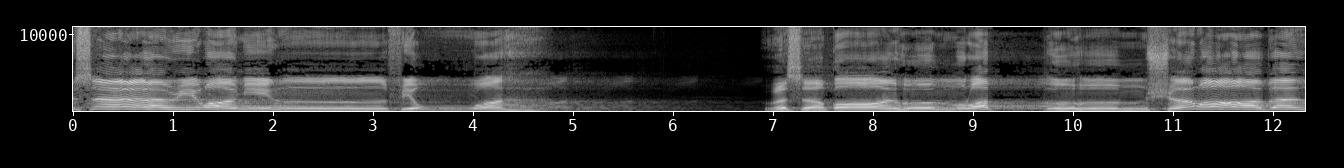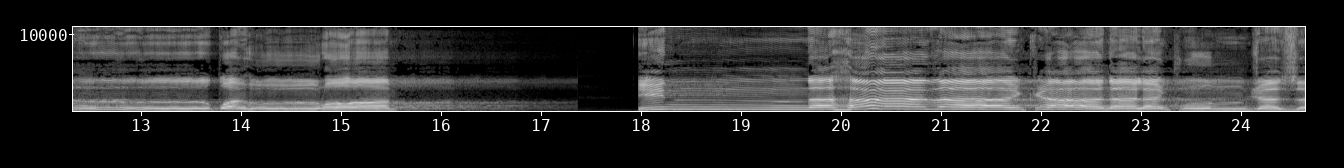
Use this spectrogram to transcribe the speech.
أساور من فضة وسقاهم ربهم شرابا طهورا. إن هذا كان لكم جزاء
